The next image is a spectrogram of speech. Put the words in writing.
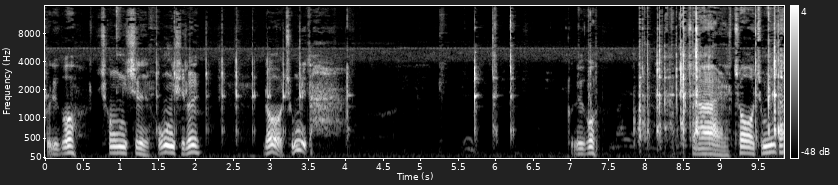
그리고 청실, 홍실을 넣어줍니다. 그리고 잘 저어줍니다.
